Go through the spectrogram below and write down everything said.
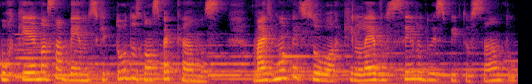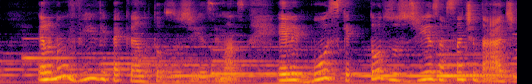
Porque nós sabemos que todos nós pecamos, mas uma pessoa que leva o selo do Espírito Santo, ela não vive pecando todos os dias, irmãs. Ele busca todos os dias a santidade.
